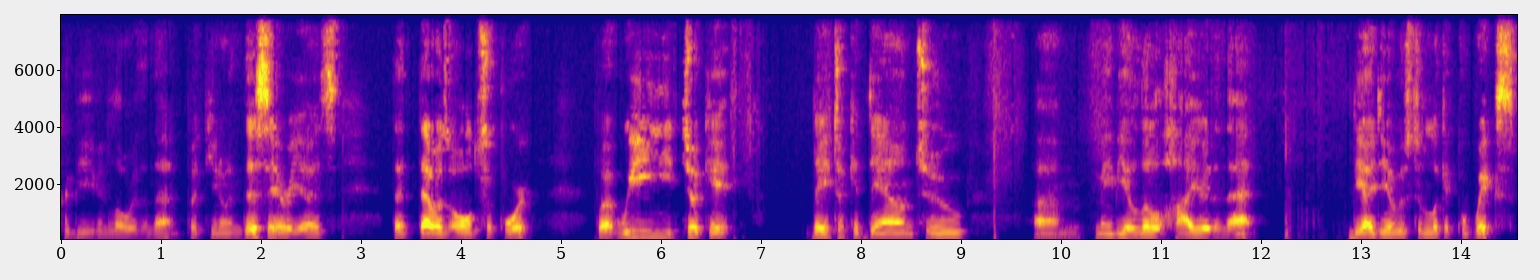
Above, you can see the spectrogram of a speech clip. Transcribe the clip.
could be even lower than that. But you know, in this area, it's that that was old support, but we took it. They took it down to um, maybe a little higher than that. The idea was to look at the wicks.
